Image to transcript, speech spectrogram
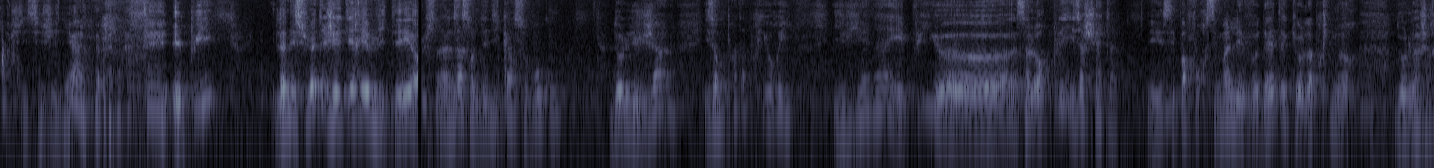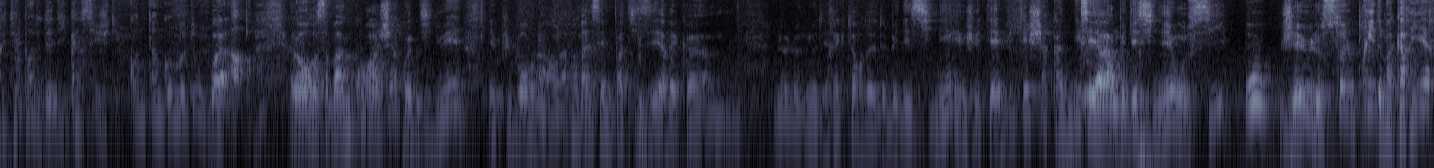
Ah, j'ai dit, c'est génial. Et puis, l'année suivante, j'ai été réinvité. En plus, en Alsace, on dédicace beaucoup. Donc les gens, ils n'ont pas d'a priori. Ils viennent et puis euh, ça leur plaît, ils achètent. Et c'est pas forcément les vedettes qui ont la primeur. Donc là, j'arrêtais pas de dédicacer, j'étais content comme tout. Ah, alors ça m'a encouragé à continuer. Et puis bon, on a, vraiment sympathisé avec euh, le directeur de, de BD Ciné et j'ai été invité chaque année. C'est à BD Ciné aussi où j'ai eu le seul prix de ma carrière,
